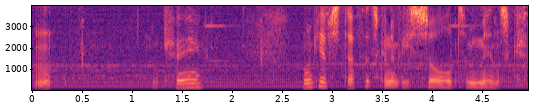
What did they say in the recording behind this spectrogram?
Hmm. Okay. We'll give stuff that's going to be sold to Minsc.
